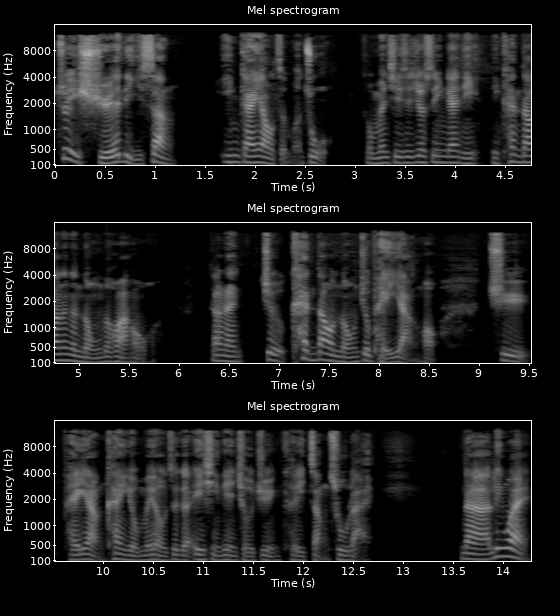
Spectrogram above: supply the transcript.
最学理上应该要怎么做？我们其实就是应该你你看到那个脓的话哦，当然就看到脓就培养哦，去培养看有没有这个 A 型链球菌可以长出来。那另外，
